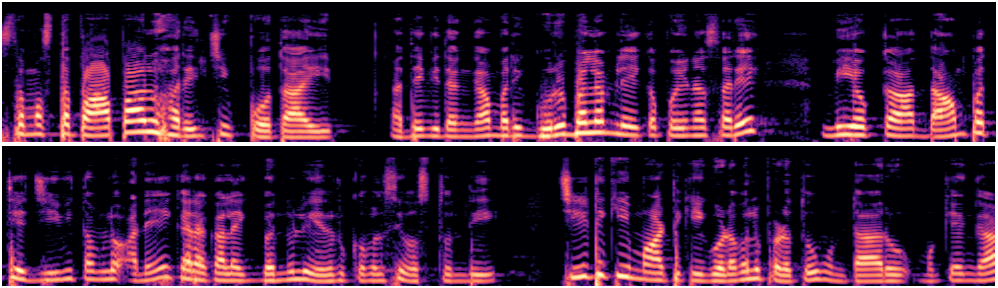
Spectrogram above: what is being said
సమస్త పాపాలు హరించిపోతాయి. అదేవిధంగా మరి గురుబలం లేకపోయినా సరే మీ యొక్క దాంపత్య జీవితంలో అనేక రకాల ఇబ్బందులు ఎదుర్కోవలసి వస్తుంది. చీటికి మాటికి గొడవలు పడుతూ ఉంటారు. ముఖ్యంగా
